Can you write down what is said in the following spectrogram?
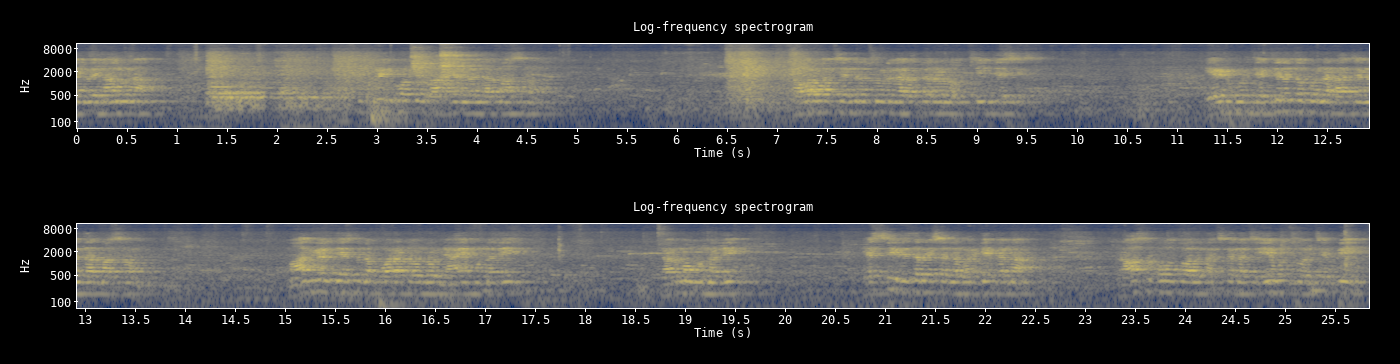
ఇరవై నాలుగున సుప్రీంకోర్టు రాజ్యాంగ ధర్మాసనం గౌరవ చంద్రచూడ్ గారి ఆధ్వర్యంలో చీఫ్ జస్టిస్ ఏడుగురు జడ్జిలతో కూడిన రాజ్యాంగ ధర్మాసనం. మాదిగలు చేస్తున్న పోరాటంలో న్యాయం ఉన్నది ధర్మం ఉన్నది. ఎస్సీ రిజర్వేషన్ల వర్గీకరణ రాష్ట్ర ప్రభుత్వాలు ఖచ్చితంగా చేయవచ్చు అని చెప్పి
